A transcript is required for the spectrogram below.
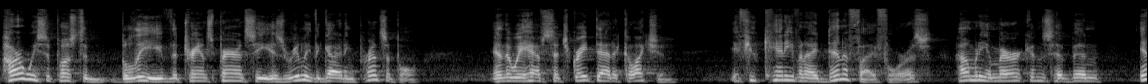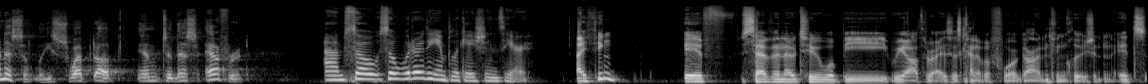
How are we supposed to believe that transparency is really the guiding principle and that we have such great data collection if you can't even identify for us how many Americans have been innocently swept up into this effort? Um, so, so what are the implications here? I think if 702 will be reauthorized is kind of a foregone conclusion. It's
